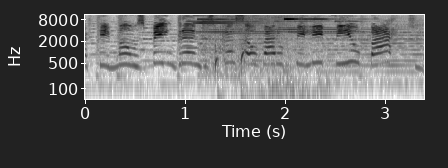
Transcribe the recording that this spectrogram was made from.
Morfe mãos bem grandes para salvar o Felipe e o Bart!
